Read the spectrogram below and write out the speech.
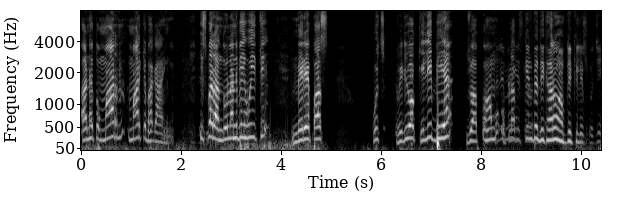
और नहीं तो मार मार के भगाएँगे। इस पर आंदोलन भी हुई थी। मेरे पास कुछ वीडियो क्लिप भी है जो आपको हम उपलब्ध स्क्रीन पे दिखा रहा हूँ आपके क्लिप को जी।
